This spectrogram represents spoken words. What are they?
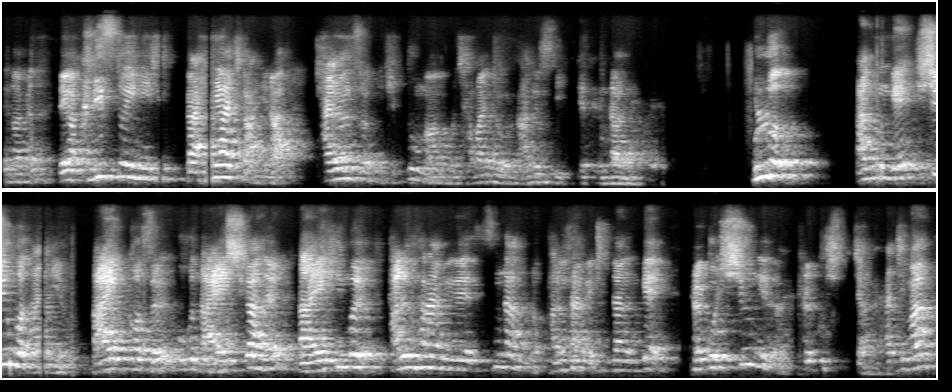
된다면 내가 그리스도인이니까 해야지가 아니라 자연스럽게 기쁜 마음으로 자발적으로 나눌 수 있게 된다는 거예요. 물론 나누는 게 쉬운 건 아니에요. 나의 것을 혹은 나의 시간을 나의 힘을 다른 사람에게 쓴다는 것, 다른 사람에게 준다는 게 결코 쉬운 일은 아니에요. 결코 쉽지 않아요. 하지만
